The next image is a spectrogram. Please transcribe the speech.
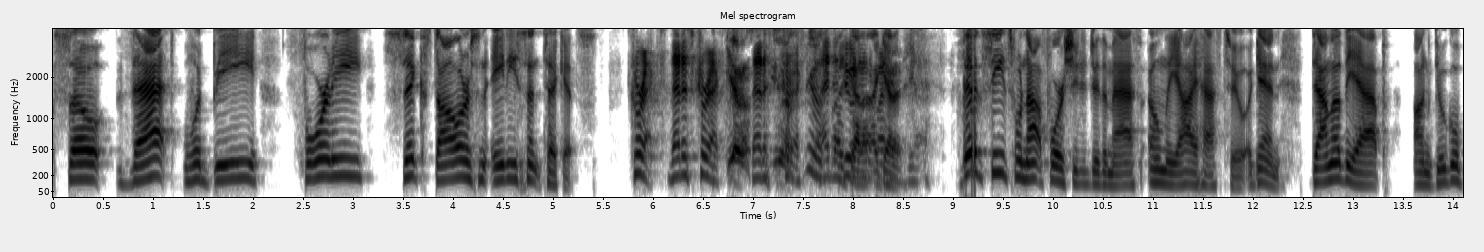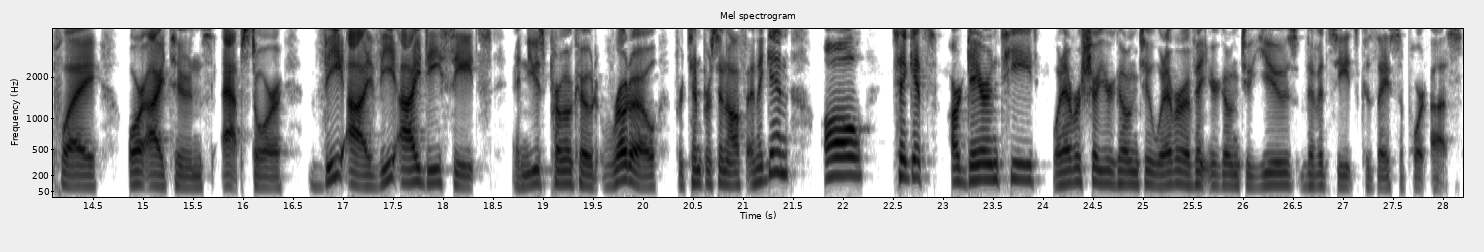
So that would be $46.80 tickets. Correct. That is correct. Yes, that is yes, correct. Yes. I, I, get it. I get it. Yeah. Vivid Seats will not force you to do the math. Only I have to. Again, download the app on Google Play or iTunes App Store, VIVID Seats, and use promo code ROTO for 10% off. And again, all tickets are guaranteed. Whatever show you're going to, whatever event you're going to, use Vivid Seats because they support us.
